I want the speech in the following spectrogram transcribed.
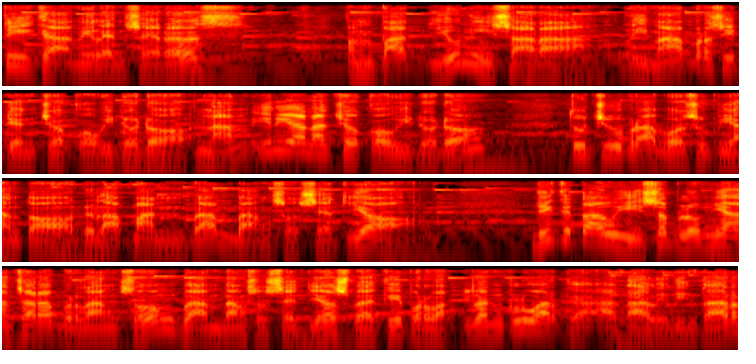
3. Milen Seres 4. Yuni Sara 5. Presiden Joko Widodo 6. Iriana Joko Widodo 7. Prabowo Subianto 8. Bambang Susetyo Diketahui sebelumnya acara berlangsung Bambang Susetyo sebagai perwakilan keluarga Atta Halilintar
